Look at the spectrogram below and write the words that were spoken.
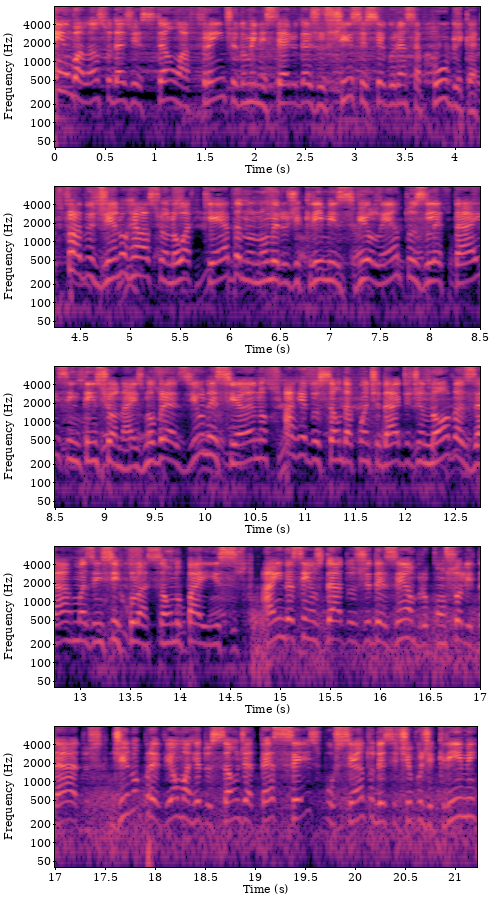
Em um balanço da gestão à frente do Ministério da Justiça e Segurança Pública, Flávio Dino relacionou a queda no número de crimes violentos, letais e intencionais no Brasil nesse ano à redução da quantidade de novas armas em circulação no país. Ainda sem os dados de dezembro consolidados, Dino prevê uma redução de até 6% desse tipo de crime,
